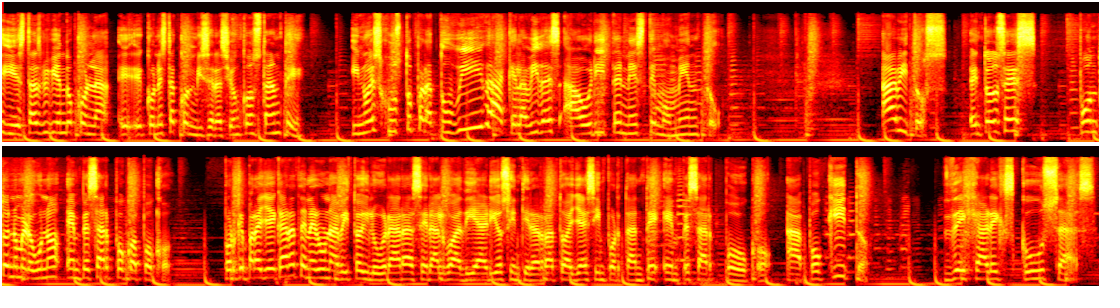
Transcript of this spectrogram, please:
Y estás viviendo con, la, eh, eh, con esta conmiseración constante. Y no es justo para tu vida, que la vida es ahorita en este momento. Hábitos. Entonces, punto número uno, empezar poco a poco. Porque para llegar a tener un hábito y lograr hacer algo a diario sin tirar rato allá es importante empezar poco a poquito. Dejar excusas.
